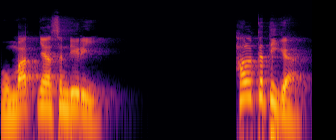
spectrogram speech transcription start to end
umatnya sendiri. Hal ketiga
